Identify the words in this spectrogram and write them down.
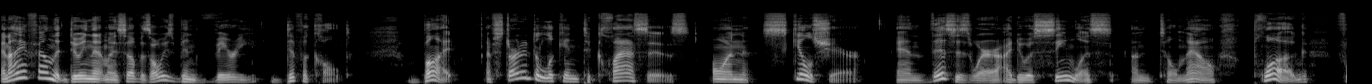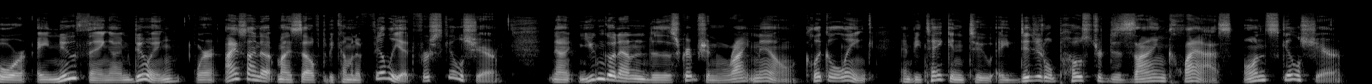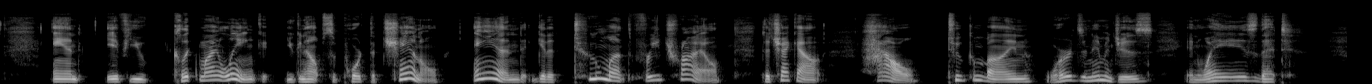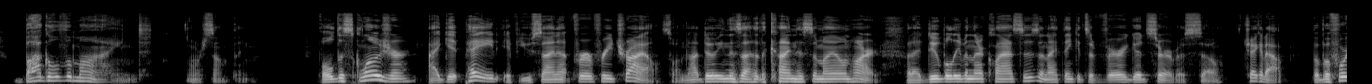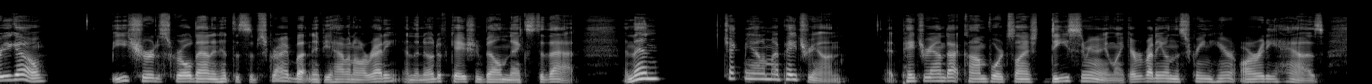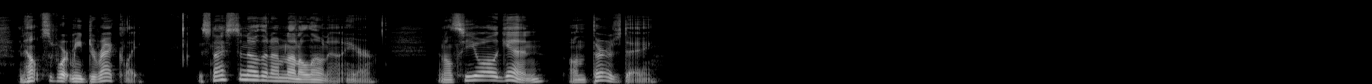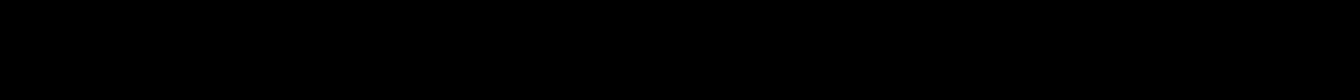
And I have found that doing that myself has always been very difficult. But I've started to look into classes on Skillshare. And this is where I do a seamless, until now, plug for a new thing I'm doing where I signed up myself to become an affiliate for Skillshare. Now, you can go down into the description right now, click a link, and be taken to a digital poster design class on Skillshare. And if you click my link, you can help support the channel and get a two month free trial to check out how to combine words and images in ways that boggle the mind or something. Full disclosure, I get paid if you sign up for a free trial, so I'm not doing this out of the kindness of my own heart. But I do believe in their classes and I think it's a very good service, so check it out. But before you go, be sure to scroll down and hit the subscribe button if you haven't already and the notification bell next to that. And then check me out on my Patreon at patreon.com forward slash drcimmerian, like everybody on the screen here already has, and help support me directly. It's nice to know that I'm not alone out here. And I'll see you all again on Thursday.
